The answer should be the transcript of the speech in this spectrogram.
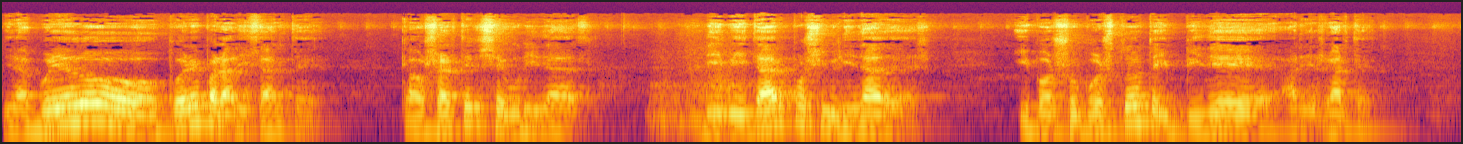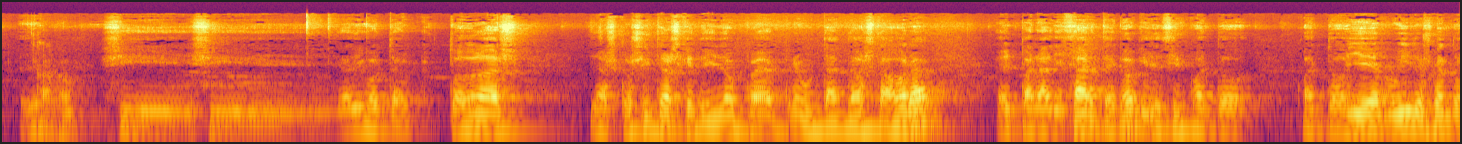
Mira, el miedo puede paralizarte, causarte inseguridad, limitar posibilidades y, por supuesto, te impide arriesgarte. ¿Eh? Claro. Si, si ya digo, todas las, las, cositas que te he ido preguntando hasta ahora, el paralizarte, ¿no? Quiere decir, cuando, cuando oyes ruidos, cuando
